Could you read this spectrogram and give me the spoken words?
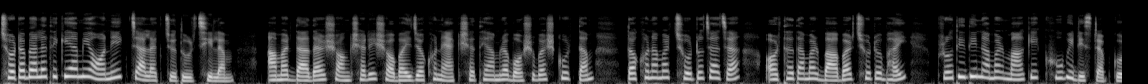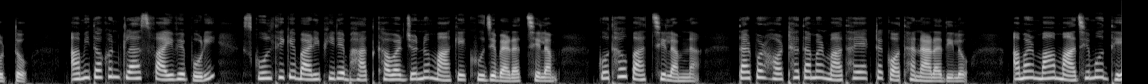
ছোটবেলা থেকে আমি অনেক চালাক চতুর ছিলাম। আমার দাদার সংসারে সবাই যখন একসাথে আমরা বসবাস করতাম, তখন আমার ছোট চাচা, অর্থাৎ আমার বাবার ছোট ভাই, প্রতিদিন আমার মাকে খুবই ডিস্টার্ব করত। আমি তখন ক্লাস ফাইভে পড়ি স্কুল থেকে বাড়ি ফিরে ভাত খাওয়ার জন্য মাকে খুঁজে বেড়াচ্ছিলাম। কোথাও পাচ্ছিলাম না। তারপর হঠাৎ আমার মাথায় একটা কথা নাড়া দিল। আমার মা মাঝে মধ্যে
